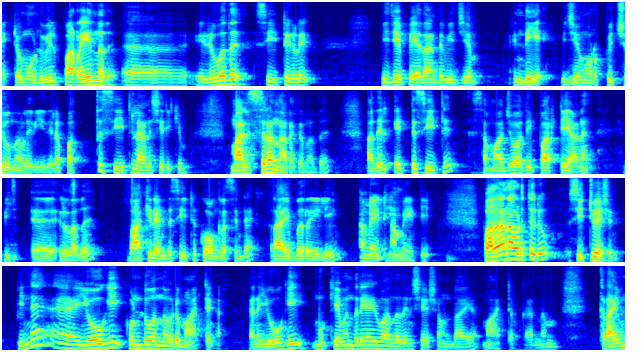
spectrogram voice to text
ഏറ്റവും ഒടുവിൽ പറയുന്നത് എഴുപത് സീറ്റുകളിൽ ബി ജെ പി ഏതാണ്ട് വിജയം എൻ ഡി എ വിജയം ഉറപ്പിച്ചു എന്നുള്ള രീതിയിൽ ആ പത്ത് സീറ്റിലാണ് ശരിക്കും മത്സരം നടക്കുന്നത്. അതിൽ എട്ട് സീറ്റ് സമാജ്വാദി പാർട്ടിയാണ് ഉള്ളത്. ബാക്കി രണ്ട് സീറ്റ് കോൺഗ്രസിന്റെ റായ്ബറേലിയും അമേഠി അമേഠിയും. അപ്പോൾ അതാണ് അവിടുത്തെ ഒരു സിറ്റുവേഷൻ പിന്നെ യോഗി കൊണ്ടുവന്ന ഒരു മാറ്റങ്ങൾ. കാരണം യോഗി മുഖ്യമന്ത്രിയായി വന്നതിന് ശേഷം ഉണ്ടായ മാറ്റം. കാരണം ക്രൈം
